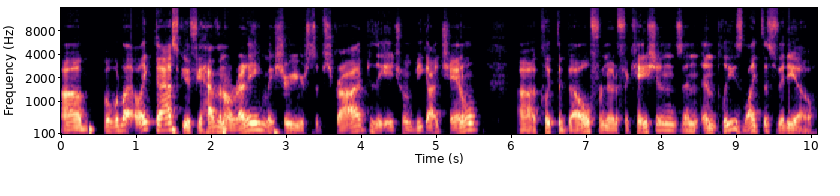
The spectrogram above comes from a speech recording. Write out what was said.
Um, but would I like to ask you if you haven't already, make sure you're subscribed to the H1B Guy channel. Uh, click the bell for notifications and, and please like this video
